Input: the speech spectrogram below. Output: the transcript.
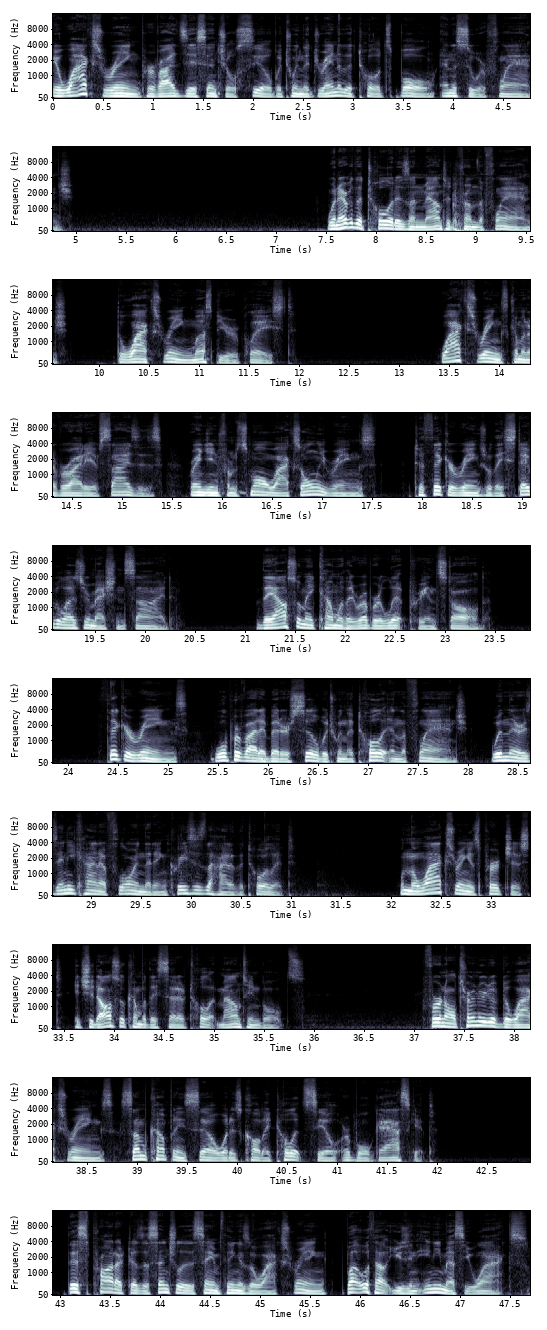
A wax ring provides the essential seal between the drain of the toilet's bowl and the sewer flange. Whenever the toilet is unmounted from the flange, the wax ring must be replaced. Wax rings come in a variety of sizes, ranging from small wax-only rings to thicker rings with a stabilizer mesh inside. They also may come with a rubber lip pre-installed. Thicker rings will provide a better seal between the toilet and the flange when there is any kind of flooring that increases the height of the toilet. When the wax ring is purchased, it should also come with a set of toilet mounting bolts. For an alternative to wax rings, some companies sell what is called a toilet seal or bowl gasket. This product is essentially the same thing as a wax ring, but without using any messy wax.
